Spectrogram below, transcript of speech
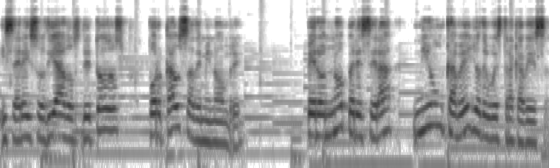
y seréis odiados de todos por causa de mi nombre. Pero no perecerá ni un cabello de vuestra cabeza.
